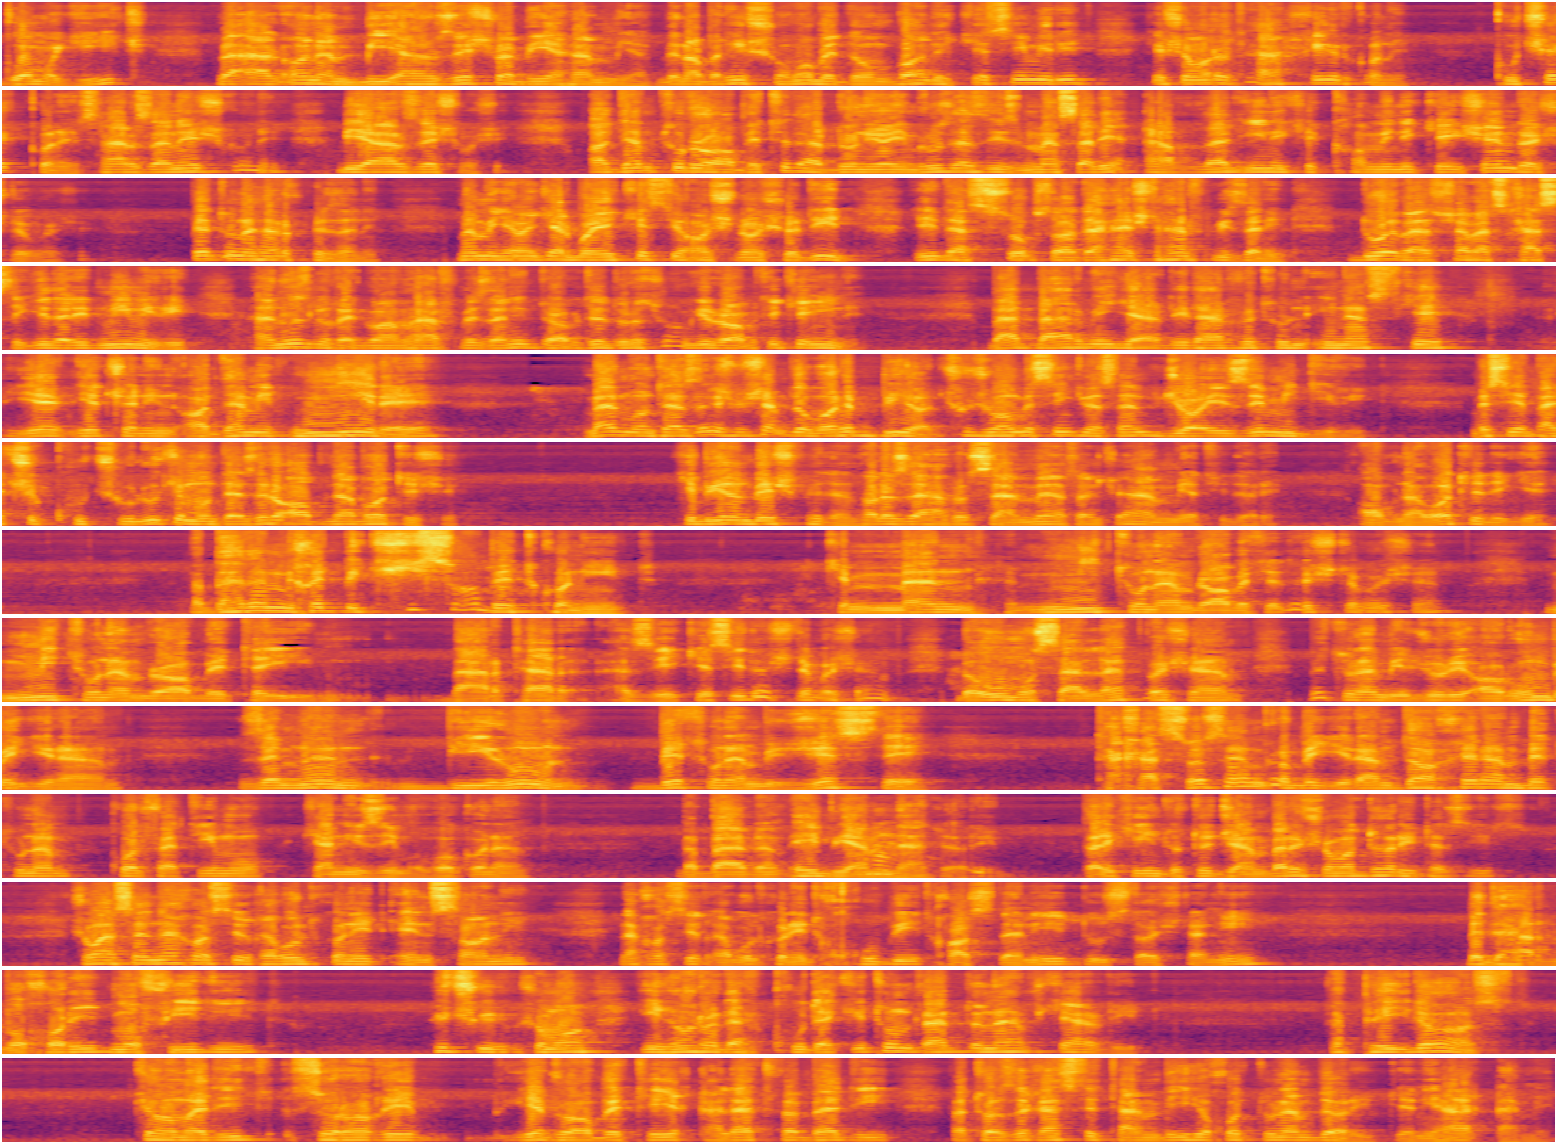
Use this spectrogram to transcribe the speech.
گم و گیج و الانم بی ارزش و بی اهمیت. بنابراین شما به دنبال کسی میرید که شما رو تحقیر کنه کوچک کنه سرزنش کنه بی ارزش باشه. آدم تو رابطه در دنیای امروز عزیز مسئله اول اینه که communication داشته باشه. بدون حرف بزنه. من میگم اگر با یک کسی آشنا شدید دیدید از صبح ساعت هشت حرف می‌زنید. دو بعد شب از خستگی دارید میمیرید. هنوز می‌خواید با هم حرف بزنید رابطه درست میگید رابطه که اینه. بعد برمیگردید حرفتون این است که یه, یه چنین آدمی میره من منتظرش میشم دوباره بیاد. چون شما مثل این که مثلا جایزه می‌گیرید. مثل یه بچه کوچولو که منتظر آب نباتشه. که بیان بهش بدن. حالا زهر و سمه اصلا چه اهمیتی داره؟ آب نبات دیگه. و بعدم می‌خواید به کی ثابت کنید که من می‌تونم رابطه داشته باشم می‌تونم رابطه ای برتر از یک کسی داشته باشم به او مسلط باشم بتونم یه جوری آروم بگیرم ضمنا بیرون بتونم جست تخصصم رو بگیرم داخلم بتونم کلفتیمو کنیزیمو بکنم و بعدم ای بیم نداریم. برای که این دوتا جنبه رو شما دارید عزیز. شما اصلا نخواستید قبول کنید انسانی نخواستید قبول کنید خوبید خواستنی دوست داشتنی به درد بخورید مفیدید. هیچ شما اینها رو در کودکیتون رد و نفی کردید. و پیداست که آمدید سراغ یه رابطه غلط و بدی و تازه قصد تنبیه خودتونم دارید. یعنی حقمه.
